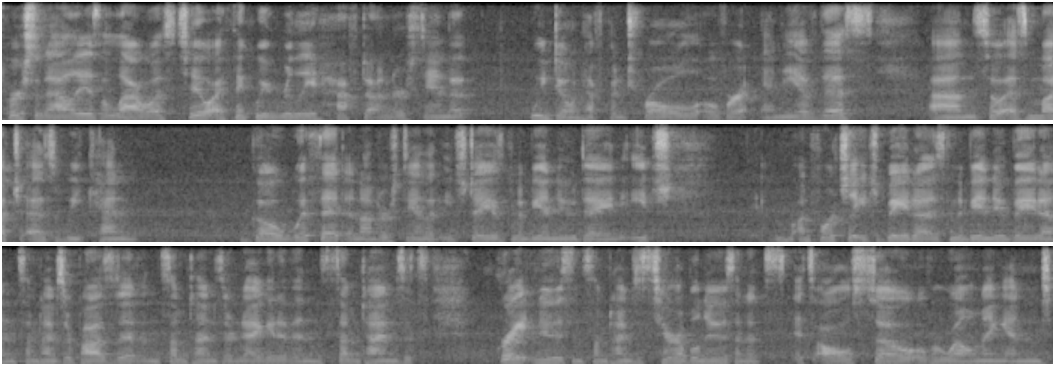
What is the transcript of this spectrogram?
personalities allow us to, I think we really have to understand that we don't have control over any of this. Um, so, as much as we can go with it and understand that each day is going to be a new day, and each, unfortunately, each beta is going to be a new beta, and sometimes they're positive, and sometimes they're negative, and sometimes it's great news, and sometimes it's terrible news, and it's it's all so overwhelming, and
